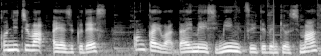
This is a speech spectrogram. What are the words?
こんにちは、あやじくです。今回は代名詞 me について勉強します。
